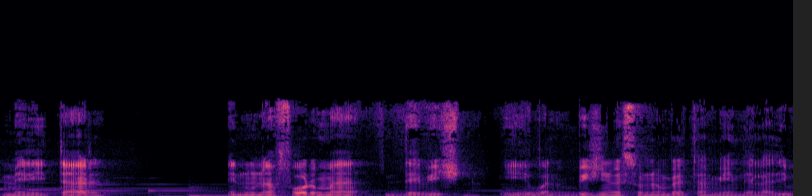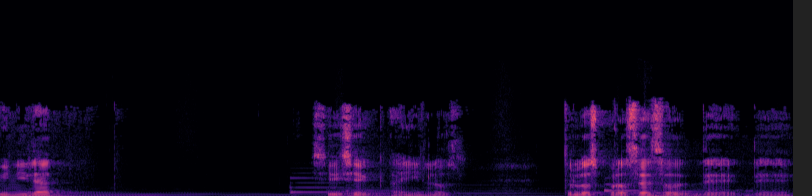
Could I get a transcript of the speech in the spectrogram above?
meditar en una forma de Vishnu. Y bueno, Vishnu es un nombre también de la divinidad. Sí, sí, ahí los, todos los procesos de,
